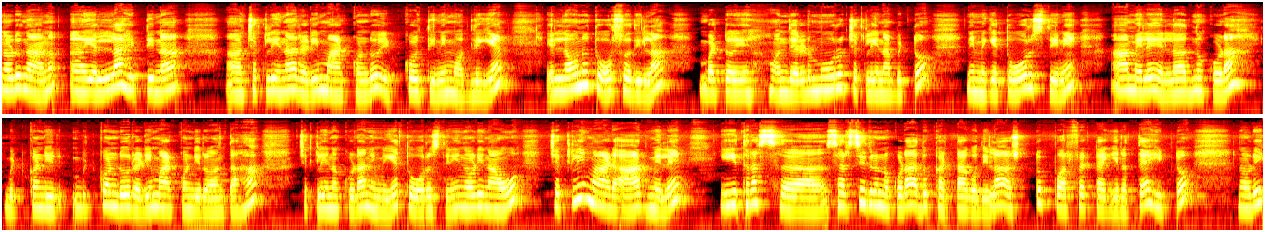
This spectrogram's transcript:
ನೋಡು ನಾನು ಎಲ್ಲ ಹಿಟ್ಟಿನ ಚಕ್ಲಿನ ರೆಡಿ ಮಾಡಿಕೊಂಡು ಇಟ್ಕೊಳ್ತೀನಿ ಮೊದಲಿಗೆ. ಎಲ್ಲವನ್ನೂ ತೋರಿಸೋದಿಲ್ಲ, ಬಟ್ ಒಂದೆರಡು ಮೂರು ಚಕ್ಲಿನ ಬಿಟ್ಟು ನಿಮಗೆ ತೋರಿಸ್ತೀನಿ. ಆಮೇಲೆ ಎಲ್ಲದನ್ನೂ ಕೂಡ ಬಿಟ್ಕೊಂಡಿ ಬಿಟ್ಕೊಂಡು ರೆಡಿ ಮಾಡ್ಕೊಂಡಿರುವಂತಹ ಚಕ್ಲಿನ ಕೂಡ ನಿಮಗೆ ತೋರಿಸ್ತೀನಿ. ನೋಡಿ ನಾವು ಚಕ್ಲಿ ಮಾಡಿ ಆದಮೇಲೆ ಈ ಥರ ಸರ್ಸಿದ್ರೂ ಕೂಡ ಅದು ಕಟ್ಟಾಗೋದಿಲ್ಲ ಅಷ್ಟು ಪರ್ಫೆಕ್ಟಾಗಿರುತ್ತೆ ಹಿಟ್ಟು. ನೋಡಿ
